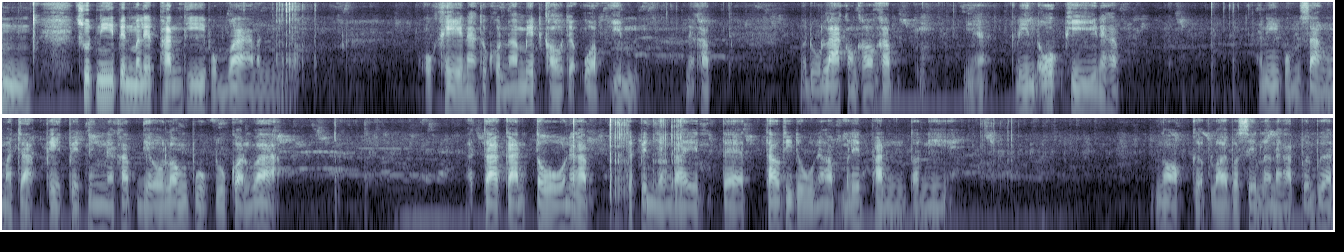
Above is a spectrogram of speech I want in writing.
อชุดนี้เป็นเมล็ดพันธุ์ที่ผมว่ามัน โอเคนะทุกคนนะเม็ดเขาจะอวบอิ่มนะครับ มาดูรากของเขาครับ นี่ฮะกรีนโอ๊กพีนะครับ อันนี้ผมสั่งมาจากเพจเพจหนึ่งนะครับ เดี๋ยวลองปลูกดูก่อนว่า อัตราการโตนะครับ จะเป็นอย่างไรแต่เท่าที่ดูนะครับเมล็ดพันธุ์ตอนนี้ งอกเกือบร้อยเปอร์เซ็นแล้วนะครับ เพื่อน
